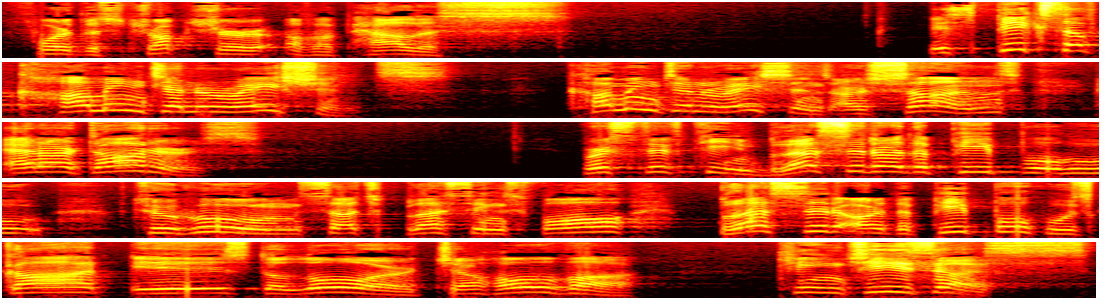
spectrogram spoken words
for the structure of a palace. It speaks of coming generations. Coming generations, our sons and our daughters. Verse 15, blessed are the people who, to whom such blessings fall. Blessed are the people whose God is the Lord, Jehovah, King Jesus.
